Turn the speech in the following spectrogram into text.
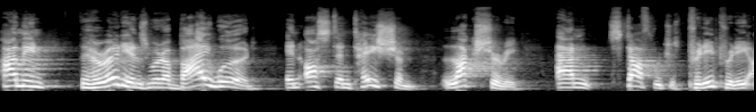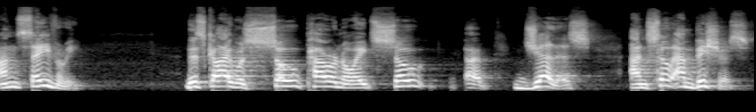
I mean, the Herodians were a byword in ostentation, luxury, and stuff which was pretty, pretty unsavory. This guy was so paranoid, so uh, jealous, and so ambitious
